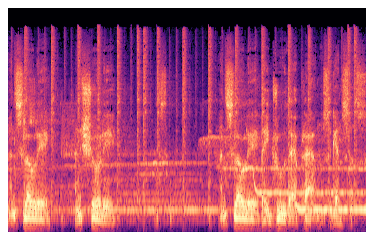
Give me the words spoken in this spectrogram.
and slowly, and surely, and slowly they drew their plans against us.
